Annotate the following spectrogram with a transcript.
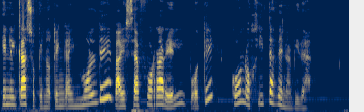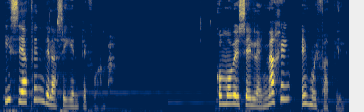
En el caso que no tengáis molde, vais a forrar el bote con hojitas de Navidad y se hacen de la siguiente forma. Como veis en la imagen es muy fácil.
